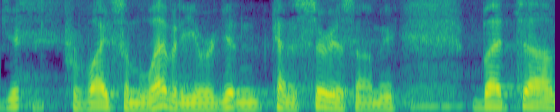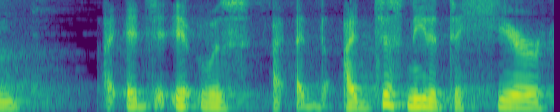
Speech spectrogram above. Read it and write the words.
get, provide some levity. You were getting kind of serious on me, but um, it, it was. I, I just needed to hear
